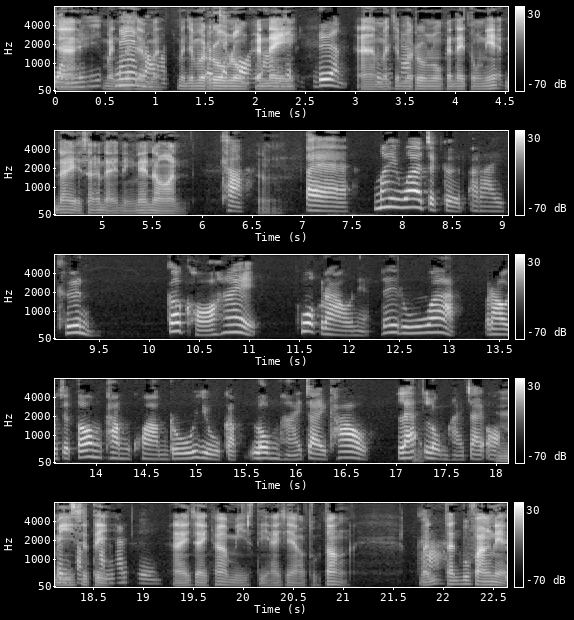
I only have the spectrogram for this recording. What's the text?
อย่างนี้แน่นอนมันจะมารวมลงกันในเรื่อง อ่า มันจะมารวมลงกันในตรงเนี้ยได้สักอันใดหนึ่งแน่นอน ค่ะ แต่ไม่ว่าจะเกิดอะไรขึ้น ก็ขอให้ พวกเราเนี่ยได้รู้ว่าเราจะต้องทำความรู้อยู่กับลมหายใจเข้า และลมหายใจออกเป็นสำคัญนั่นเอง หายใจเข้ามีสติหายใจออกถูกต้องเหมือนท่านผู้ฟังเนี่ย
